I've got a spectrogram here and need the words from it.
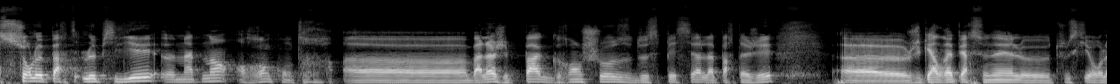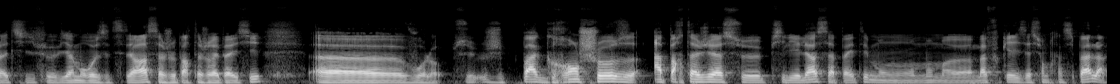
Sur le, le pilier, euh, maintenant, rencontre. Euh, bah là, j'ai pas grand chose de spécial à partager. Euh, je garderai personnel euh, tout ce qui est relatif, vie amoureuse, etc. Ça, je partagerai pas ici. voilà, j'ai pas grand chose à partager à ce pilier-là. Ça n'a pas été mon, ma, focalisation principale.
